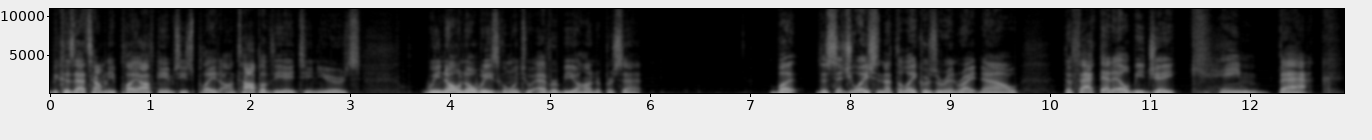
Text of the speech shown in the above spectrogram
because that's how many playoff games he's played on top of the 18 years. We know nobody's going to ever be 100%. But the situation that the Lakers are in right now, the fact that LBJ came back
